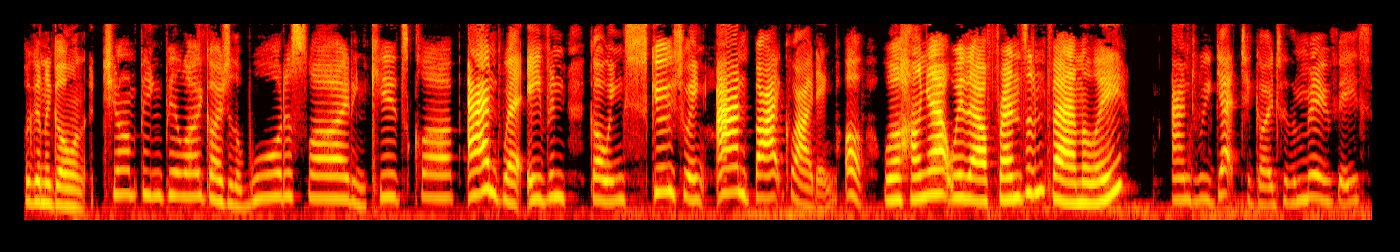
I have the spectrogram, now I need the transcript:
We're going to go on the jumping pillow, go to the water slide in kids club. And we're even going scootering and bike riding. Oh, we'll hang out with our friends and family. And we get to go to the movies.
